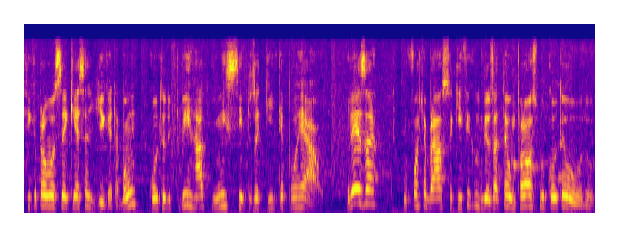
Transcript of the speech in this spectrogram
Fica pra você aqui essa dica, tá bom? Conteúdo bem rápido, bem simples aqui em tempo real, beleza? Um forte abraço aqui, fica com Deus, até um próximo conteúdo.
